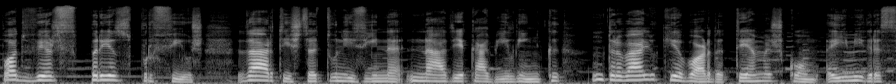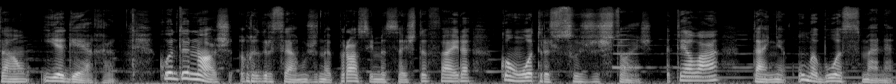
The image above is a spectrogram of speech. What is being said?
pode ver-se Preso por Fios, da artista tunisina Nádia Kabilink, um trabalho que aborda temas como a imigração e a guerra. Quanto a nós, regressamos na próxima sexta-feira com outras sugestões. Até lá, tenha uma boa semana.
